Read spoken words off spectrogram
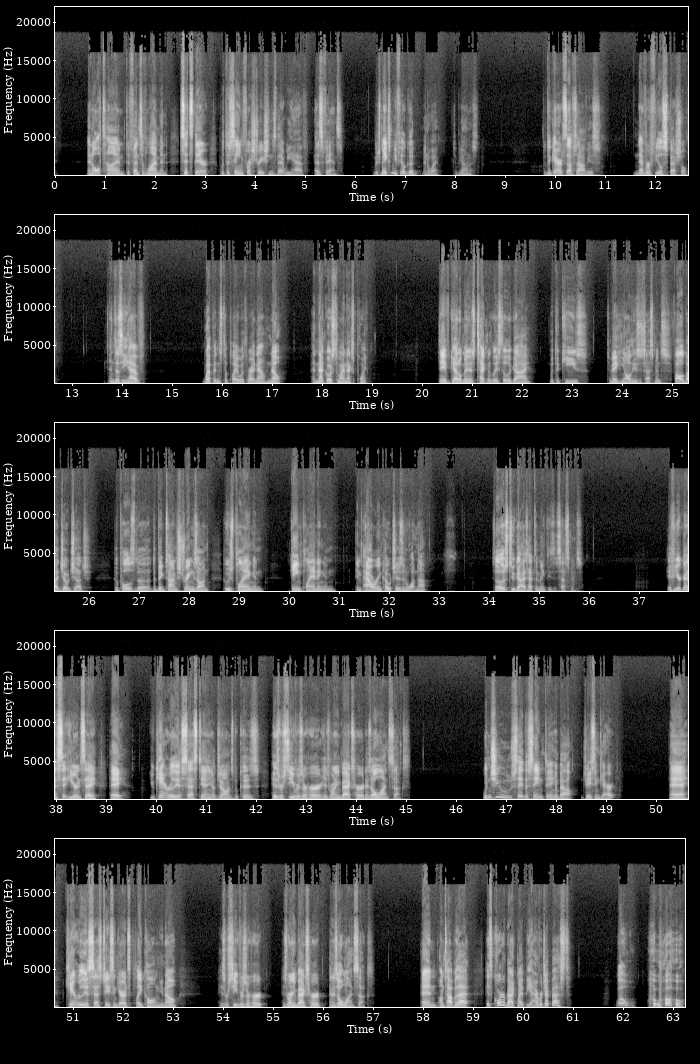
an all time defensive lineman, sits there with the same frustrations that we have as fans, which makes me feel good in a way, to be honest. But the Garrett stuff's obvious. Never feels special. And does he have weapons to play with right now? No. And that goes to my next point. Dave Gettleman is technically still the guy with the keys to making all these assessments, followed by Joe Judge, who pulls the the big time strings on who's playing and game planning and empowering coaches and whatnot. So those two guys have to make these assessments. if you're going to sit here and say, hey, you can't really assess Daniel Jones because his receivers are hurt, his running backs hurt, and his O line sucks. Wouldn't you say the same thing about Jason Garrett? Eh, can't really assess Jason Garrett's play calling, you know? His receivers are hurt, his running backs hurt, and his O line sucks. And on top of that, his quarterback might be average at best. Whoa, whoa, whoa.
